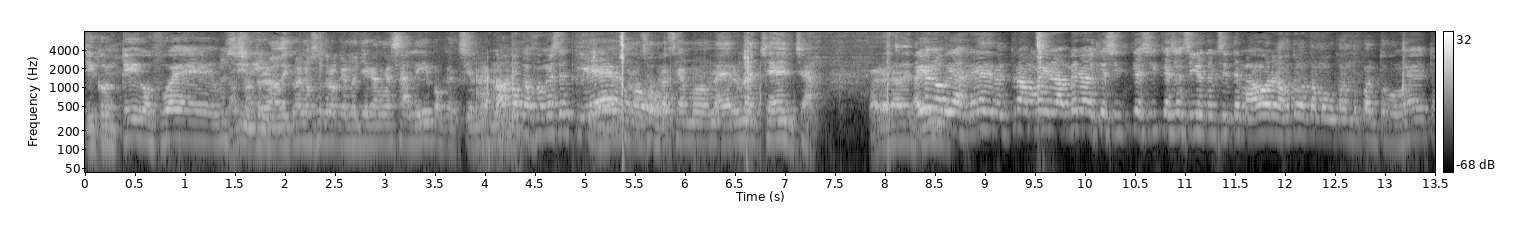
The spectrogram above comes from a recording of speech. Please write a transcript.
Y contigo fue un Nosotros, CD. lo digo a nosotros que no llegan a salir porque siempre. No, porque fue en ese tiempo. tiempo. Nosotros hacíamos una, era una chelcha. Pero era de. Ellos no había redes, Beltrán, mira, mira, qué, sencillo está el sistema ahora, nosotros no estamos buscando cuarto con esto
